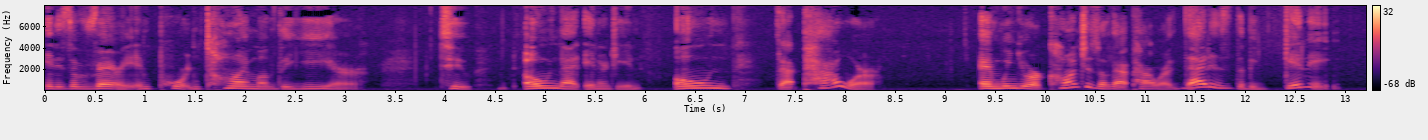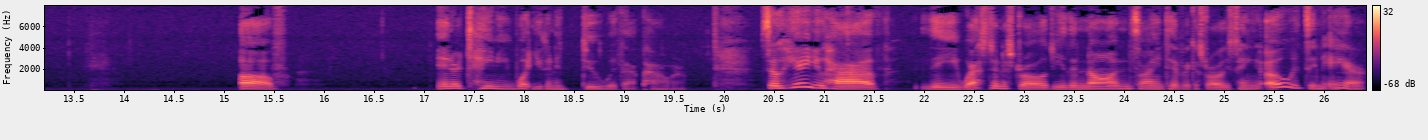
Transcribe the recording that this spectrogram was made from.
it is a very important time of the year to own that energy and own that power. And when you're conscious of that power, that is the beginning of entertaining what you're going to do with that power. So here you have the Western astrology, the non scientific astrology saying, oh, it's in air.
